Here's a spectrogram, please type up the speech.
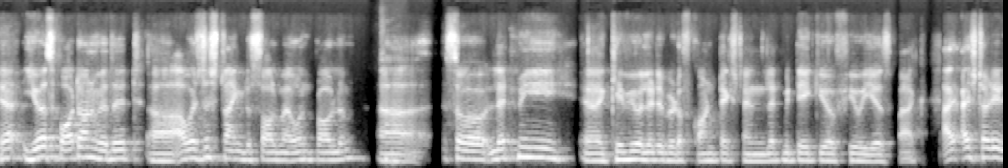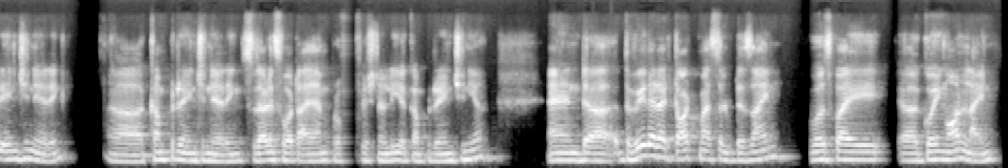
Yeah, you're spot on with it. Uh, I was just trying to solve my own problem. Uh, so let me uh, give you a little bit of context and let me take you a few years back. I, I studied engineering, uh, computer engineering. So that is what I am professionally, a computer engineer. And uh, the way that I taught myself design was by uh, going online.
